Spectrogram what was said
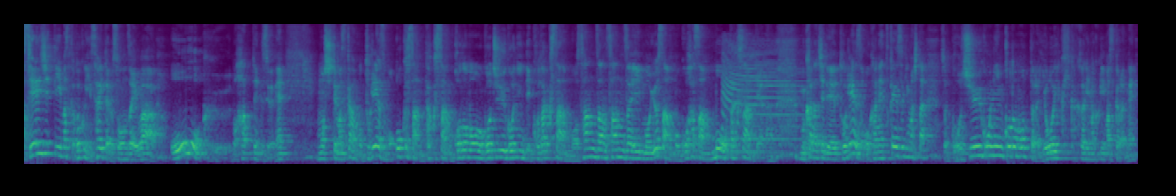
政治って言いますか特に最たる存在は大奥の発展ですよね。もう知ってますか？もうとりあえずもう奥さんたくさん子供も55人で子だくさんもう散々散財もう予算もご破産もうたくさんみたいな。形でとりあえずお金使いすぎました。そ55人子供おったら養育費かかりまくりますからね。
